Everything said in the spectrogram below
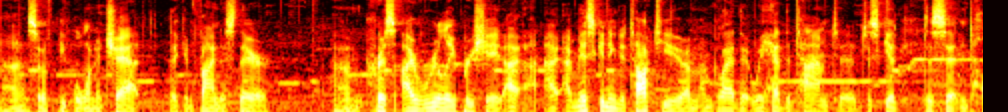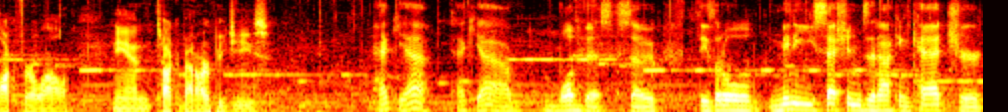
Uh, so if people want to chat, they can find us there. Um, Chris, I really appreciate. I, I, I miss getting to talk to you. I'm, I'm glad that we had the time to just get to sit and talk for a while and talk about RPGs. Heck yeah, heck yeah, I love this. So these little mini sessions that I can catch, or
